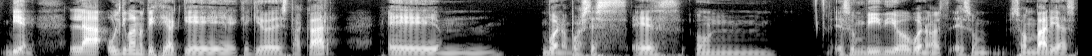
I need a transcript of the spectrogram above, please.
Bien, la última noticia que, quiero destacar, em, bueno, pues es, es un... Es un vídeo, bueno, es, un, son varias,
